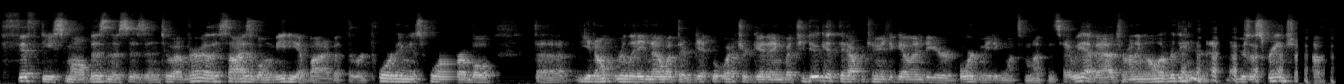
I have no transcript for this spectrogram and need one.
50 small businesses into a very sizable media buy but the reporting is horrible the you don't really know what they're get what you're getting, but you do get the opportunity to go into your board meeting once a month and say, "We have ads running all over the internet. Here's a screenshot."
